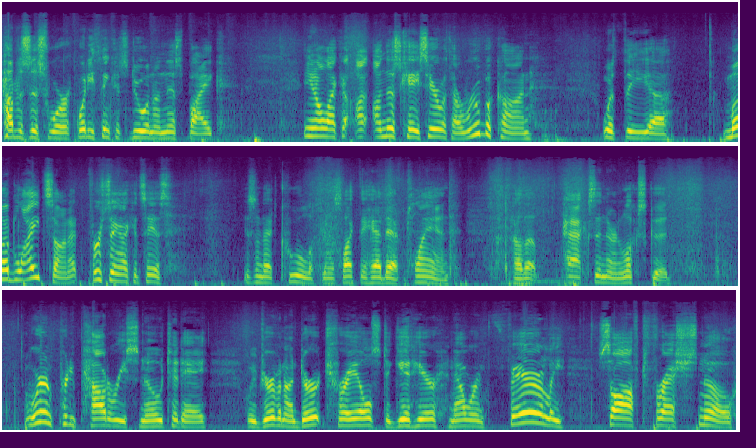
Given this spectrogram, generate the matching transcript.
How does this work? What do you think it's doing on this bike? You know, like uh, on this case here with our Rubicon with the uh, mud lights on it, first thing I could say is, isn't that cool looking? It's like they had that planned, how that packs in there and looks good. We're in pretty powdery snow today. We've driven on dirt trails to get here. Now we're in fairly soft, fresh snow.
